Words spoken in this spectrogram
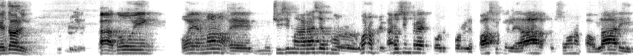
¿Qué tal? Ah, todo bien. Oye, hermano, eh, muchísimas gracias por, bueno, primero siempre por, por, el espacio que le da a las personas para hablar y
